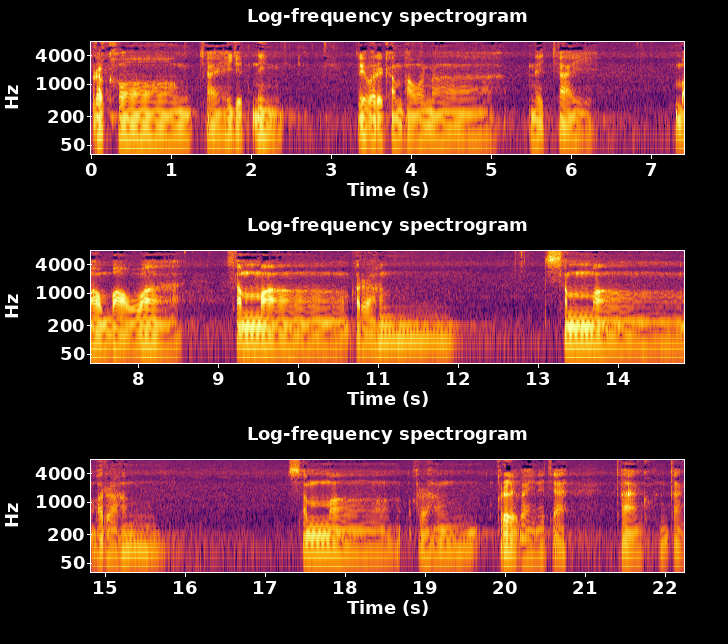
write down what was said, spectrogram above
ประคองใจให้หยุดนิ่งด้วยบริกรรมภาวนาในใจ เบาๆว่า สัมมาอรหัง สัมมาอรหัง สัมมาอรหังเรื่อยไปนะจ๊ะ ต่างคนต่าง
